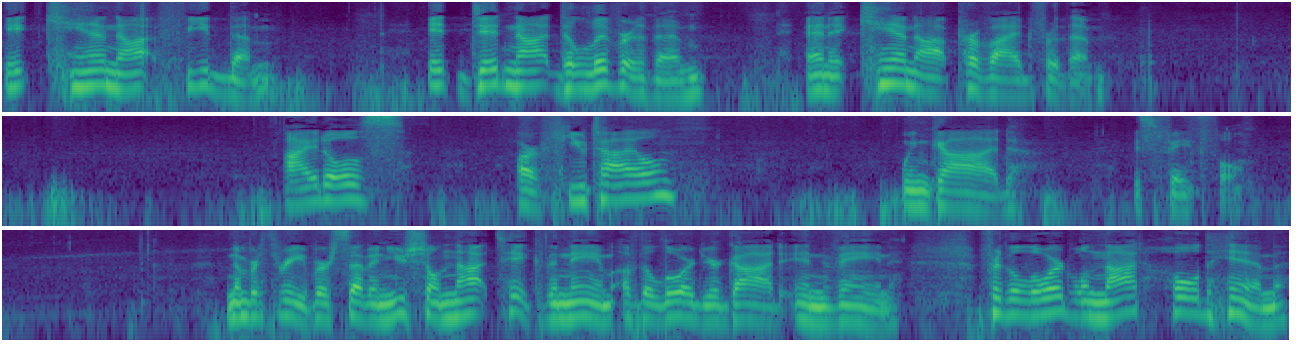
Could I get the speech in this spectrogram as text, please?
It cannot feed them, it did not deliver them, and it cannot provide for them. Idols are futile when God is faithful. Number three, verse seven, you shall not take the name of the Lord your God in vain, for the Lord will not hold him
